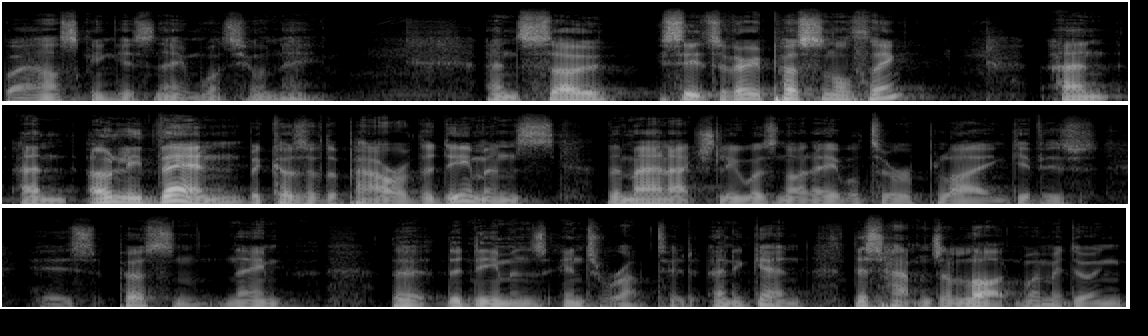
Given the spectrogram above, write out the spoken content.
by asking his name. What's your name? And so, you see, it's a very personal thing. And, and only then, because of the power of the demons, the man actually was not able to reply and give his, his person name. The, the demons interrupted. And again, this happens a lot when we're doing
